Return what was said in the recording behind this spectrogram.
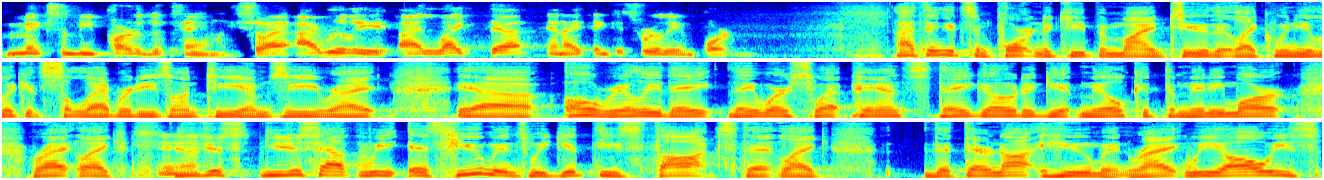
makes them be part of the family. So I, I really I like that, and I think it's really important. I think it's important to keep in mind too that like when you look at celebrities on TMZ, right? Yeah. Oh, really? They they wear sweatpants. They go to get milk at the mini mart, right? Like yeah. you just you just have we as humans we get these thoughts that like that they're not human, right? We always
